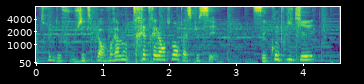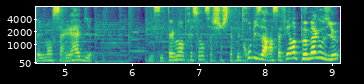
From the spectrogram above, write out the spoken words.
un truc de fou. J'explore vraiment très très lentement parce que c'est c'est compliqué, tellement ça lag, mais c'est tellement impressionnant, ça change, ça fait trop bizarre, hein, ça fait un peu mal aux yeux.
